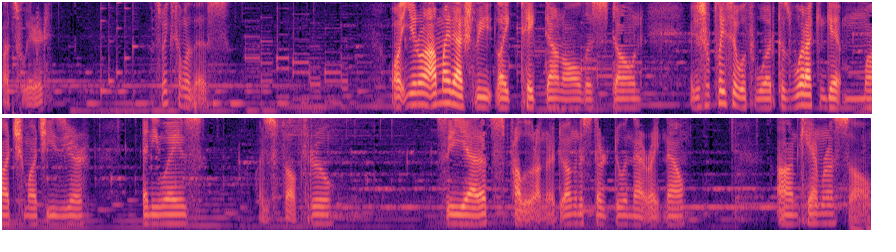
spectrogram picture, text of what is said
that's weird. Let's make some of this. Well, you know, I might actually, like, take down all this stone and just replace it with wood, because wood I can get much, much easier anyways. I just fell through. So, yeah, that's probably what I'm going to do. I'm going to start doing that right now on camera, so,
